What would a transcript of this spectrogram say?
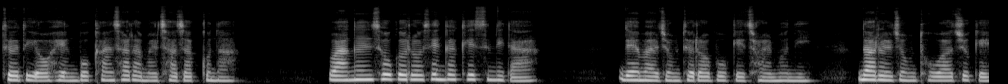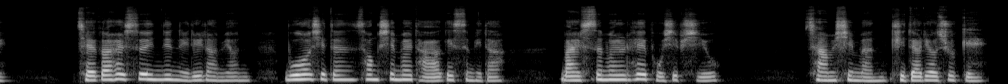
드디어 행복한 사람을 찾았구나. 왕은 속으로 생각했습니다. 내 말 좀 들어보게 젊은이. 나를 좀 도와주게. 제가 할 수 있는 일이라면 무엇이든 성심을 다하겠습니다. 말씀을 해 보십시오. 잠시만 기다려 주게.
